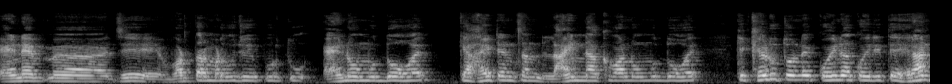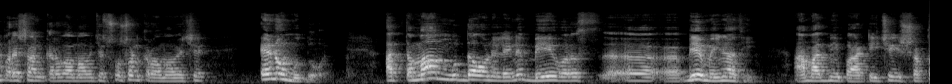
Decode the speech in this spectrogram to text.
એને જે વળતર મળવું જોઈએ પૂરતું, એનો મુદ્દો હોય કે હાઈ ટેન્શન લાઈન નાખવાનો મુદ્દો હોય કે ખેડૂતોને કોઈના કોઈ રીતે હેરાન પરેશાન કરવામાં આવે છે, શોષણ કરવામાં આવે છે, એનો મુદ્દો હોય. આ તમામ મુદ્દાઓને લઈને બે વર્ષ બે મહિનાથી આમ આદમી પાર્ટી છે એ સતત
